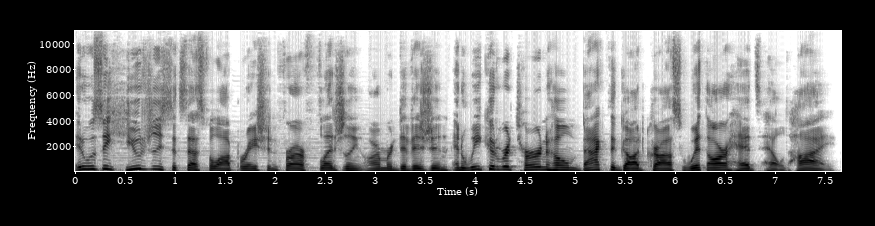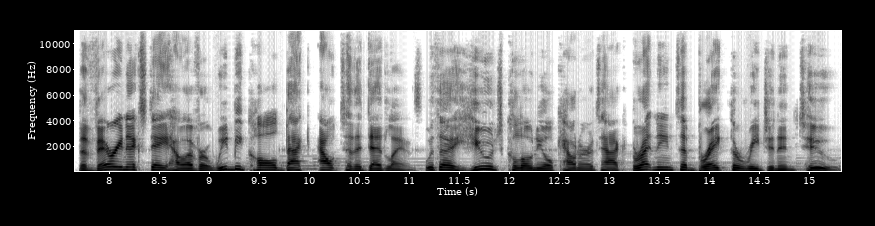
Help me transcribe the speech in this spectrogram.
It was a hugely successful operation for our fledgling armored division, and we could return home back to Godcrofts with our heads held high. The very next day, however, we'd be called back out to the Deadlands with a huge colonial counterattack threatening to break the region in two.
